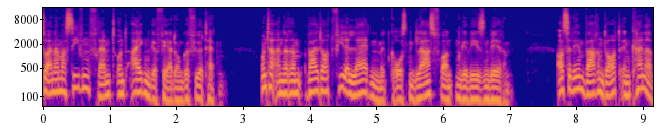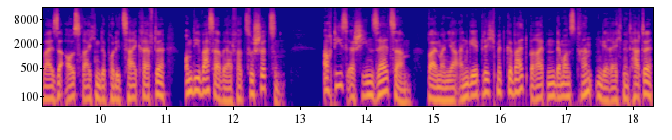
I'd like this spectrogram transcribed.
zu einer massiven Fremd und Eigengefährdung geführt hätten, unter anderem weil dort viele Läden mit großen Glasfronten gewesen wären. Außerdem waren dort in keiner Weise ausreichende Polizeikräfte, um die Wasserwerfer zu schützen. Auch dies erschien seltsam, weil man ja angeblich mit gewaltbereiten Demonstranten gerechnet hatte,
